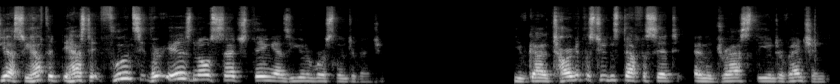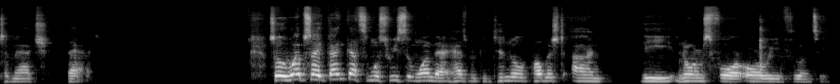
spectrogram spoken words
Yes, you have to, it has to fluency. There is no such thing as a universal intervention. You've got to target the student's deficit and address the intervention to match that. So the website, I think that's the most recent one that Hasbrouck and Tindal published on the norms for oral reading fluency.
